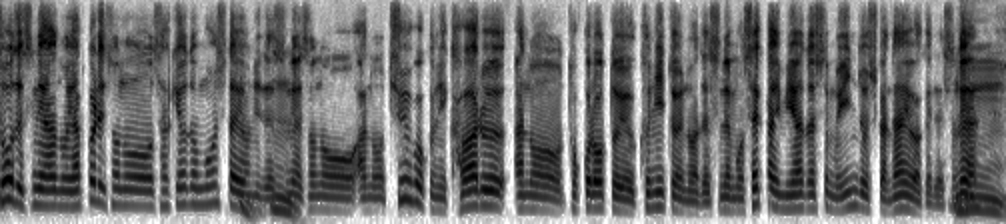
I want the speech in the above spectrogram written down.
そうですね、あのやっぱりその先ほど申したように、ですね、うん、そのあの中国に代わるあのところという国というのは、ですねもう世界見渡してもインドしかないわけですね。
